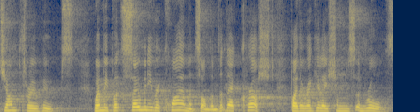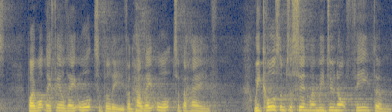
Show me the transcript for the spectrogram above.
jump through hoops, when we put so many requirements on them that they're crushed by the regulations and rules, by what they feel they ought to believe and how they ought to behave. We cause them to sin when we do not feed them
